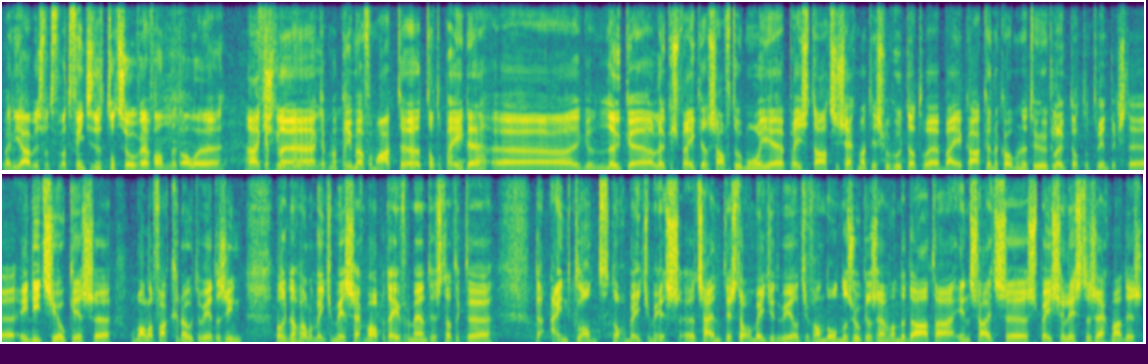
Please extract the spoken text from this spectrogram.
bij de jaarbus. Wat, wat vind je er tot zover van? Met alle Nou, ik, heb me, ik heb me prima vermaakt eh, tot op heden. Eh, leuke, leuke sprekers, af en toe mooie presentaties, zeg maar. Het is wel goed dat we bij elkaar kunnen komen natuurlijk. Leuk dat de 20ste editie ook is eh, om alle vakgenoten weer te zien. Wat ik nog wel een beetje mis zeg maar, op het evenement is dat ik de, de eindklant nog een beetje mis. Het, zijn, het is toch een beetje het wereldje van de onderzoekers en van de data insights specialisten, zeg maar. Dus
